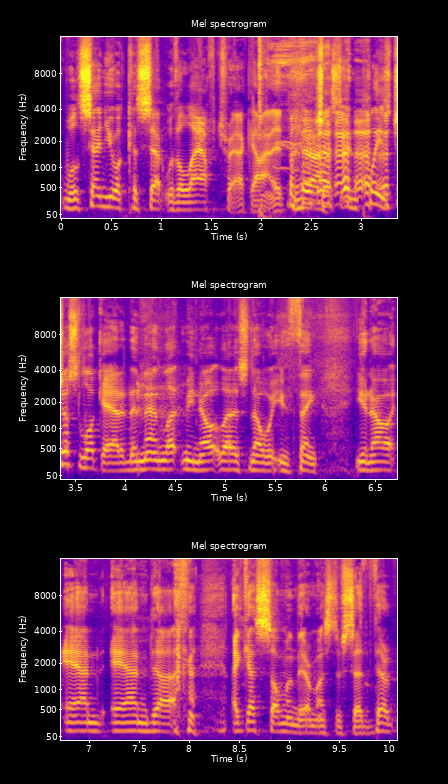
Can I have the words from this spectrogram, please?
we'll send you a cassette with a laugh track on it. just and please just look at it and then let me know. Let us know what you think. You know, and and uh, I guess someone there must have said they're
